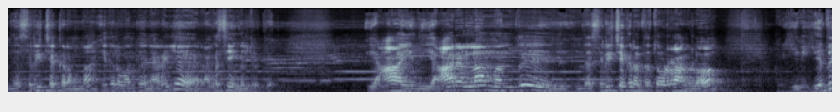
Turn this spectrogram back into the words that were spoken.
இந்த சிறிச்சக்கரம் தான். இதில் வந்து நிறைய ரகசியங்கள் இருக்குது யா இது யாரெல்லாம் வந்து இந்த சிறிச்சக்கரத்தை தொடுறாங்களோ இது எது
